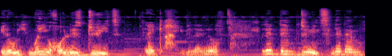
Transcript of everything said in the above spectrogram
you know, when you always do it, like you be like, no, let them do it, let them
